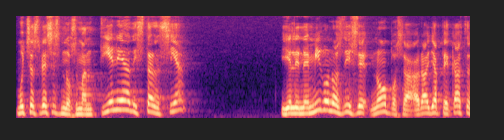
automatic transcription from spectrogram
muchas veces nos mantiene a distancia y el enemigo nos dice, no, pues ahora ya pecaste,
